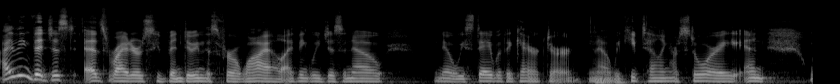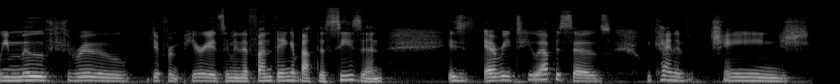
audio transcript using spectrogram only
I think that just as writers who've been doing this for a while, I think we just know, you know, we stay with the character. You know, we keep telling our story and we move through different periods. I mean, the fun thing about this season is every two episodes, we kind of change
